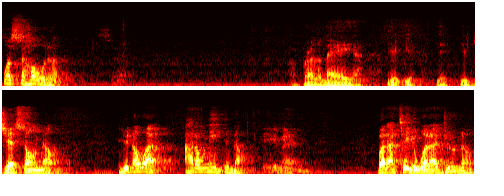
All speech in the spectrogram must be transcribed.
What's the holdup? Oh, Brother May, you, you, you, you just don't know. You know what? I don't need to know. Amen. But I tell you what I do know.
